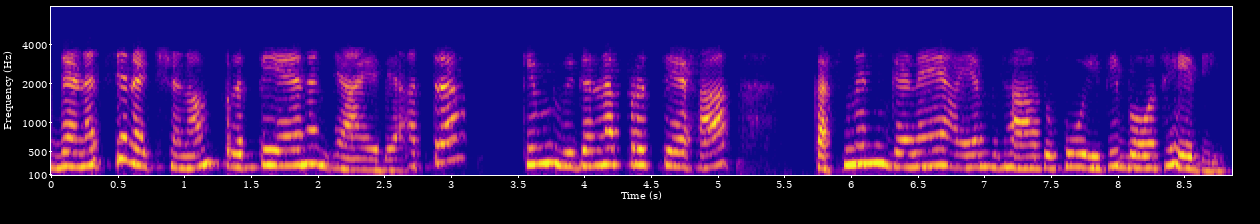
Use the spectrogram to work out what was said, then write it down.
गणस्य लक्षणं प्रत्ययेन ज्ञायते। अत्र किं विकरणप्रत्ययः? कस्मिन् गणे अयं धातुः इति बोधयति।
